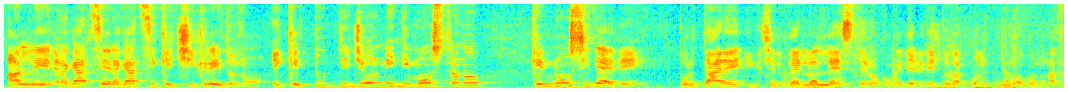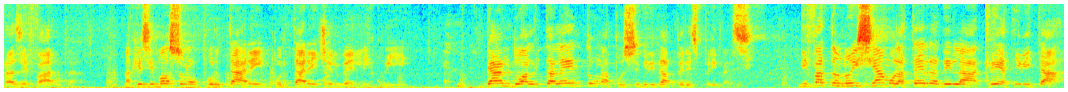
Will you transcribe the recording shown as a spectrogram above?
alle ragazze e ragazzi che ci credono e che tutti i giorni dimostrano che non si deve portare il cervello all'estero, come viene detto da qualcuno con una frase fatta, ma che si possono portare e importare i cervelli qui, dando al talento una possibilità per esprimersi. Di fatto noi siamo la terra della creatività,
